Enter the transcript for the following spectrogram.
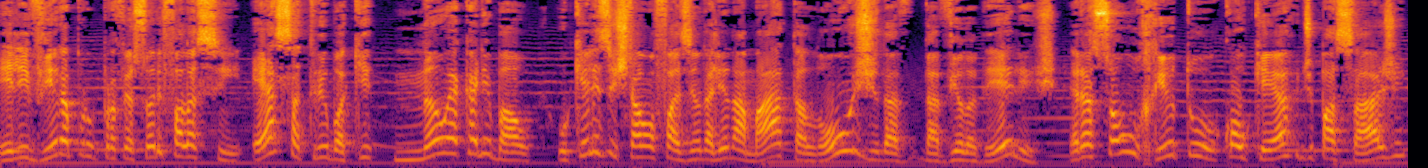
ele vira pro professor e fala assim: essa tribo aqui não é canibal. O que eles estavam fazendo ali na mata, longe da, da vila deles, era só um rito qualquer de passagem,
